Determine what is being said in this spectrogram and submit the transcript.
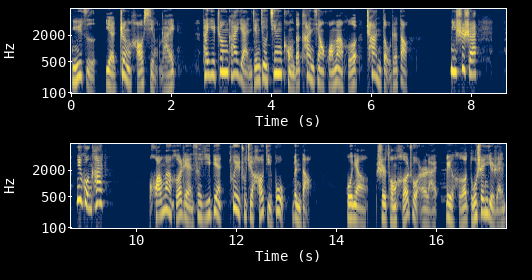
女子也正好醒来。他一睁开眼睛，就惊恐地看向黄万和，颤抖着道：“你是谁？你滚开！”黄万和脸色一变，退出去好几步，问道：“姑娘是从何处而来？为何独身一人？”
